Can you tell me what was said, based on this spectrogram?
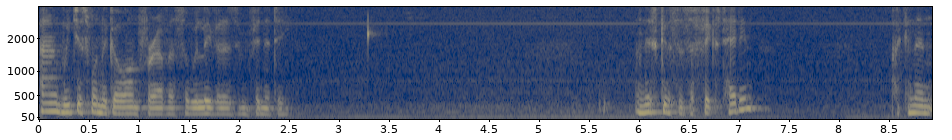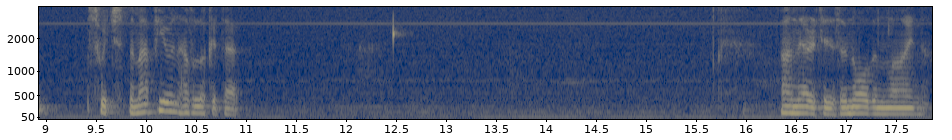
And we just want to go on forever so we leave it as infinity. And this gives us a fixed heading. I can then switch to the map view and have a look at that. And there it is a northern line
